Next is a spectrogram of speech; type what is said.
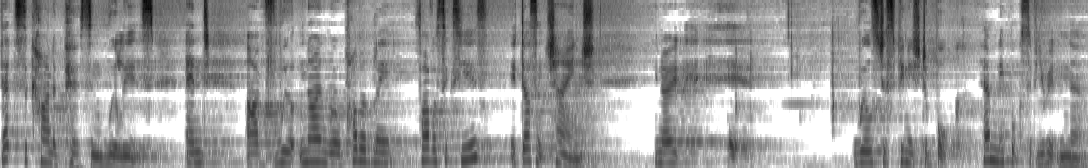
That's the kind of person Will is. And I've known Will probably five or six years. It doesn't change. You know, eh, eh, Will's just finished a book. How many books have you written now?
